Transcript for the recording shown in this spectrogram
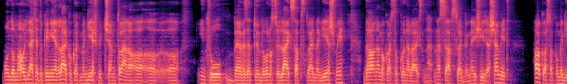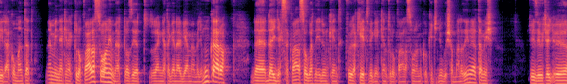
mondom, ahogy látjátok, én ilyen lájkokat, meg ilyesmit sem, talán a, a, a, a intro bevezetőmben van az, hogy like, subscribe, meg ilyesmi, de ha nem akarsz, akkor ne like, ne, ne subscribe, meg ne is írja semmit. Ha akarsz, akkor megírjál kommentet. Nem mindenkinek tudok válaszolni, mert azért rengeteg energiám megy a munkára, de, de igyekszek válaszolgatni időnként, főleg hétvégénként tudok válaszolni, amikor kicsit nyugosabb már az én életem is. Úgyhogy, úgyhogy ö,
